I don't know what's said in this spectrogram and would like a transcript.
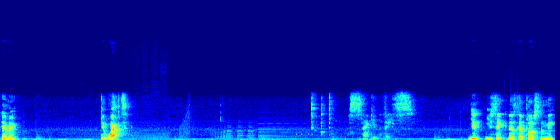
Hit me. Get whacked. Smack in the face. You you taking a step closer to me,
